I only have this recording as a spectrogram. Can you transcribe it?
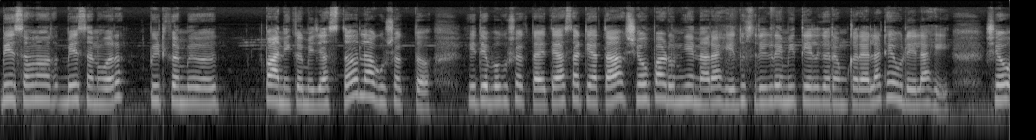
बेसनवर बेसनवर पीठ कमी पाणी कमी जास्त लागू शकतं. इथे बघू शकताय त्यासाठी आता शेव पाडून घेणार आहे. दुसरीकडे मी तेल गरम करायला ठेवलेलं आहे. शेव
